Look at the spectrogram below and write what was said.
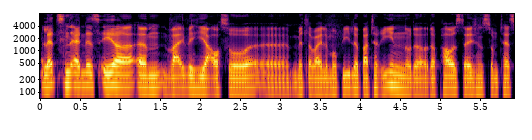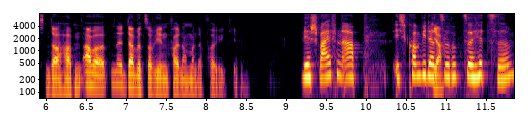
letzten Endes eher, ähm, weil wir hier auch so äh, mittlerweile mobile Batterien oder, oder Powerstations zum Testen da haben. Aber äh, da wird es auf jeden Fall noch mal eine Folge geben. Wir schweifen ab. Ich komme wieder ja. zurück zur Hitze.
